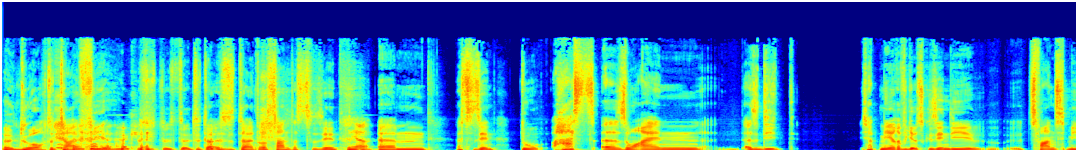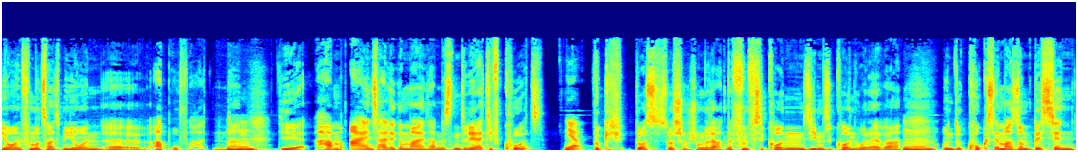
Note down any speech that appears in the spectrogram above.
Ne? du auch total viel. Okay. Das, ist, das, das, ist total interessant, das zu sehen. Ja. Ähm, das zu sehen. Du hast äh, so ein, also die, ich habe mehrere Videos gesehen, die 20 Millionen, 25 Millionen äh, Abrufe hatten. Ne? Mhm. Die haben eins alle gemeinsam. Das sind relativ kurz. Ja. Wirklich, du hast, du hast schon gesagt, ne, fünf Sekunden, sieben Sekunden, whatever. Mhm. Und du guckst immer so ein bisschen,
